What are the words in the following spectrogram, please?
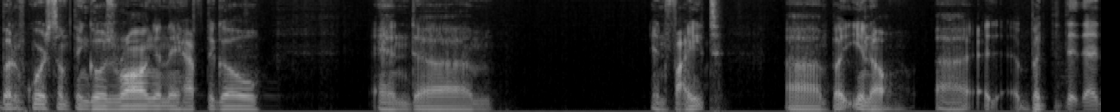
but of course, something goes wrong and they have to go and um, and fight. Uh, but you know, uh, but th- th-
